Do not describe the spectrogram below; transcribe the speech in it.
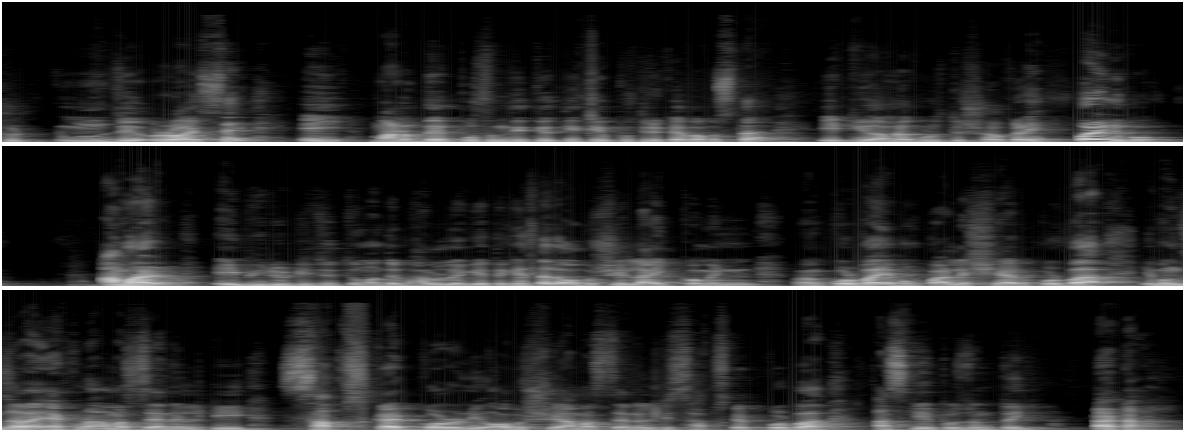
যে রয়েছে, এই মানবদেহের প্রথম, দ্বিতীয়, তৃতীয় প্রতিরক্ষা ব্যবস্থা, এটিও আমরা গুরুত্ব সহকারে পড়ে নিব। আমার এই ভিডিওটি যদি তোমাদের ভালো লেগে থাকে, তাহলে অবশ্যই লাইক কমেন্ট করবা এবং পারলে শেয়ার করবা। এবং যারা এখনও আমার চ্যানেলটি সাবস্ক্রাইব করনি, অবশ্যই আমার চ্যানেলটি সাবস্ক্রাইব করবা। আজকে এই পর্যন্তই, টাটা।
